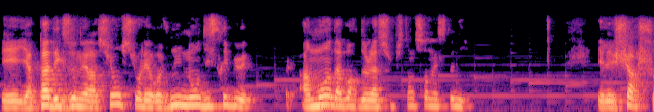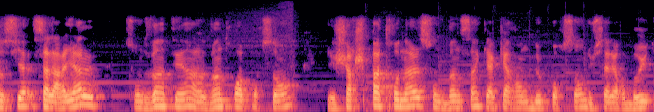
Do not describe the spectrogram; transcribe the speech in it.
Et il n'y a pas d'exonération sur les revenus non distribués à moins d'avoir de la substance en Estonie. Et les charges sociales, salariales sont de 21 à 23% les charges patronales sont de 25 à 42% du salaire brut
